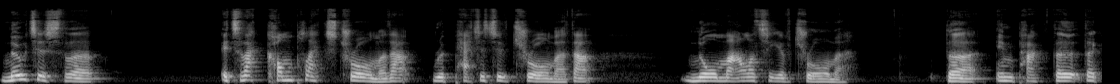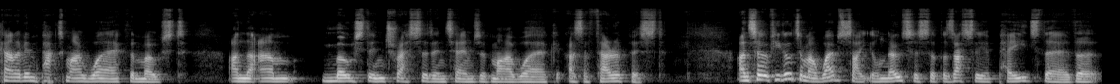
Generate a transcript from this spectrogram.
notice that it's that complex trauma, that repetitive trauma, that normality of trauma that impact that, that kind of impacts my work the most and that I'm most interested in terms of my work as a therapist. And so if you go to my website, you'll notice that there's actually a page there that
